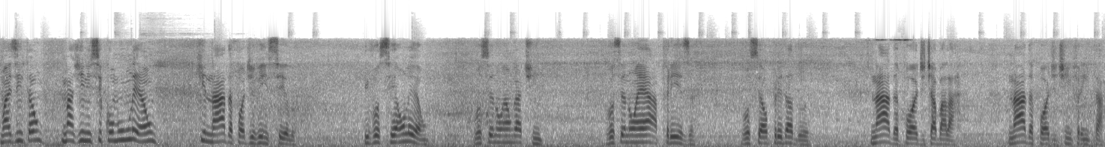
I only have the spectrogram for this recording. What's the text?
Mas então, imagine-se como um leão que nada pode vencê-lo. E você é um leão. Você não é um gatinho. Você não é a presa. Você é o predador. Nada pode te abalar. Nada pode te enfrentar.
